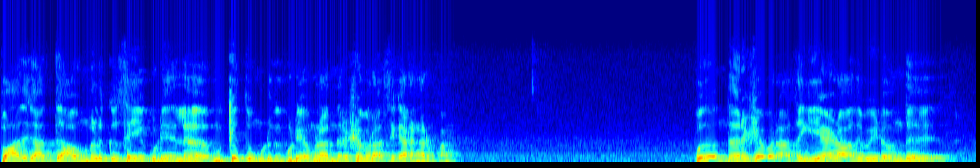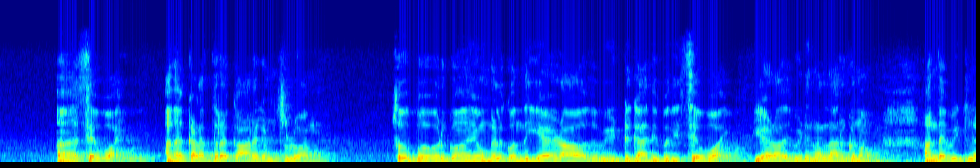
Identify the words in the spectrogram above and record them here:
பாதுகாத்து அவங்களுக்கு செய்யக்கூடியதில் முக்கியத்துவம் கொடுக்கக்கூடியவங்களாக அந்த ரிஷபராசிக்காரங்க இருப்பாங்க. பொதுவாக இந்த ரிஷபராசிக்கு ஏழாவது வீடு வந்து செவ்வாய். அதான் களத்திர காரகன்னு சொல்லுவாங்க. ஸோ இப்போ இவருக்கு இவங்களுக்கு வந்து ஏழாவது வீட்டுக்கு அதிபதி செவ்வாய். ஏழாவது வீடு நல்லா இருக்கணும். அந்த வீட்டில்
